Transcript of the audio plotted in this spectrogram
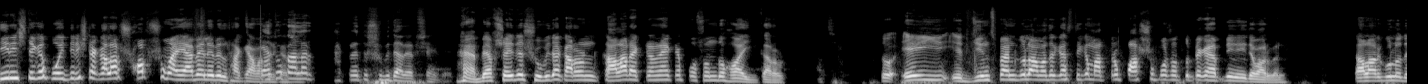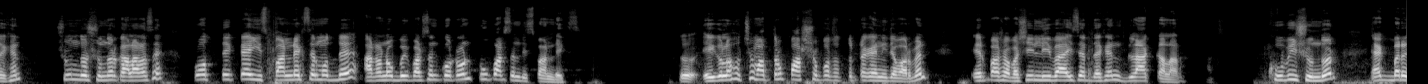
তিরিশ থেকে পঁয়ত্রিশটা কালার সব সময় অ্যাভেলেবেল থাকে আমাদের এত কালার থাকলে তো সুবিধা ব্যবসায়ীদের। হ্যাঁ ব্যবসায়ীদের সুবিধা কারণ কালার একটা না একটা পছন্দ হয় কারণ আচ্ছা। তো এই জিন্স প্যান্টগুলো আমাদের কাছ থেকে মাত্র পাঁচশো পঁচাত্তর টাকায় আপনি নিতে পারবেন। কালারগুলো দেখেন সুন্দর সুন্দর কালার আছে। প্রত্যেকটাই স্পান্ডেক্সের মধ্যে আটানব্বই percent cotton two percent spandex তো এইগুলো হচ্ছে মাত্র পাঁচশো পঁচাত্তর টাকায় নিতে পারবেন। এর পাশাপাশি লিভাইসের দেখেন ব্ল্যাক কালার খুবই সুন্দর একবারে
